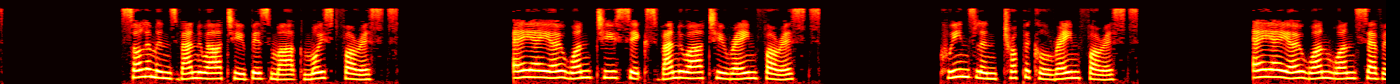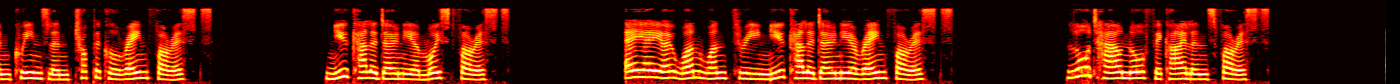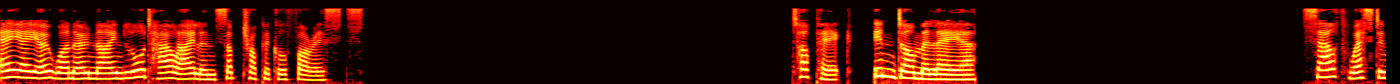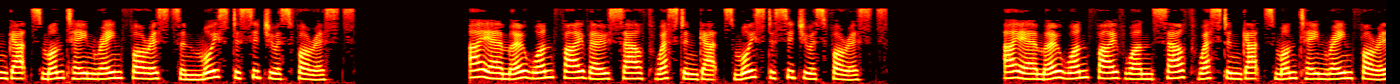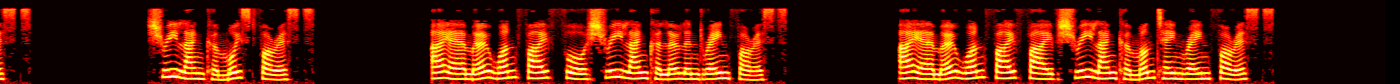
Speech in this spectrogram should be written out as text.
Solomons Vanuatu Bismarck moist forests. AA0126 Vanuatu rainforests Queensland tropical rainforests AA0117 Queensland tropical rainforests New Caledonia moist forests. AA0113 New Caledonia rain forests Lord Howe Norfolk Islands forests AA0109 Lord Howe Island subtropical forests Indomalaya Southwestern Ghats montane rainforests and moist deciduous forests IMO 150 Southwestern Ghats moist deciduous forests IMO 151 Southwestern Ghats montane rainforests Sri Lanka moist forests. IMO 154 Sri Lanka lowland rain forests. IMO 155 Sri Lanka montane rainforests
